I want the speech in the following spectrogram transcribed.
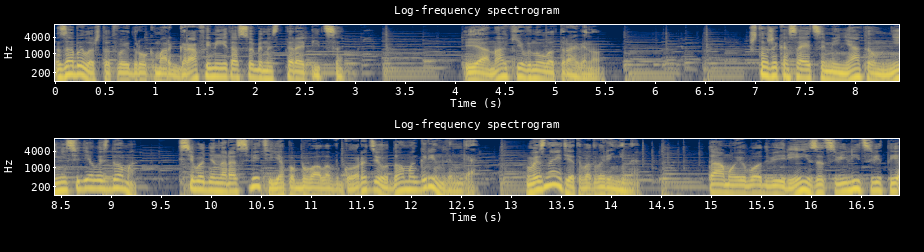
Забыла, что твой друг Марк Граф имеет особенность торопиться». И она кивнула Травину. Что же касается меня, то мне не сиделось дома. Сегодня на рассвете я побывала в городе у дома Гринлинга. Вы знаете этого дворянина? Там у его дверей зацвели цветы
